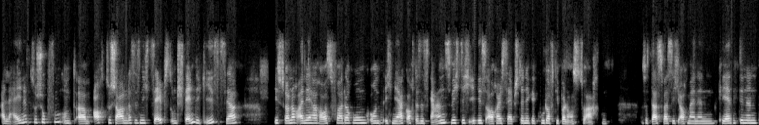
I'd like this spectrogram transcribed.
alleine zu schupfen und ähm, auch zu schauen, dass es nicht selbst und ständig ist, ja, ist schon noch eine Herausforderung. Und ich merke auch, dass es ganz wichtig ist, auch als Selbstständige gut auf die Balance zu achten. Also das, was ich auch meinen Klientinnen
